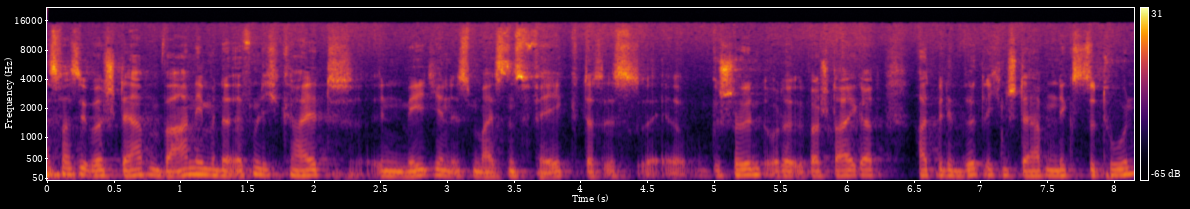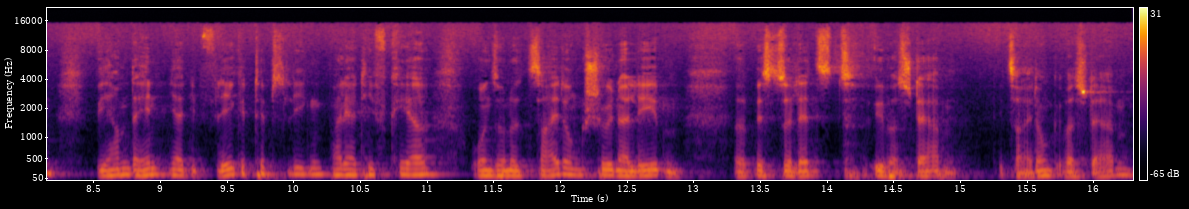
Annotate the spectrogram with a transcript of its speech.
Das, was Sie über Sterben wahrnehmen in der Öffentlichkeit, in Medien, ist meistens fake. Das ist äh, geschönt oder übersteigert, hat mit dem wirklichen Sterben nichts zu tun. Wir haben da hinten ja die Pflegetipps liegen, Palliativcare und so eine Zeitung Schöner Leben, äh, bis zuletzt übers Sterben. Die Zeitung übers Sterben,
